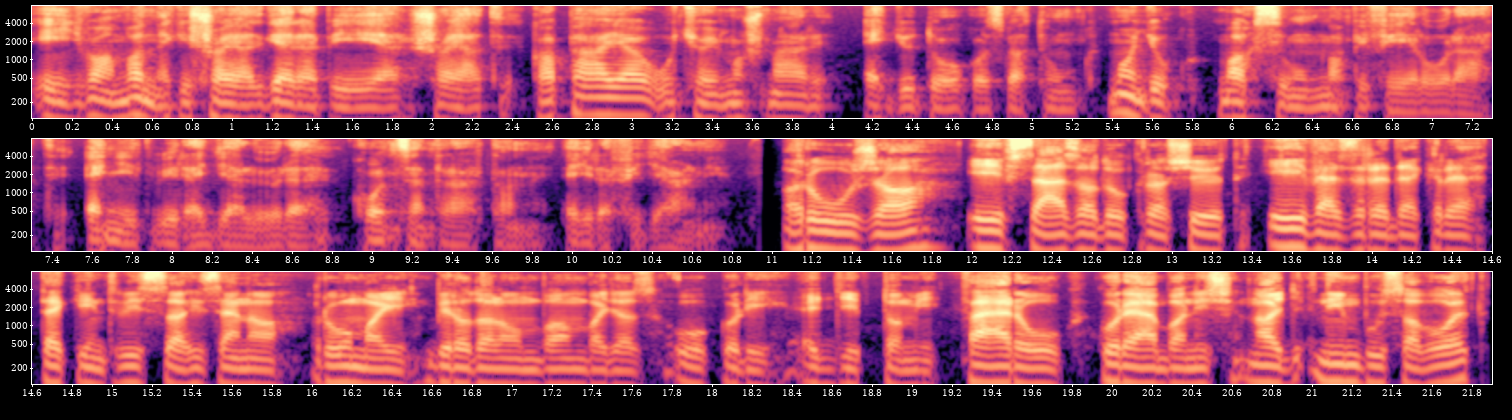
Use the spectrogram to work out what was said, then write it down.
Így van, van neki saját gerebéje, saját kapája, úgyhogy most már együtt dolgozgatunk. Mondjuk maximum napi fél órát. Ennyit bír egyelőre koncentráltan egyre figyelni. A rózsa évszázadokra, sőt évezredekre tekint vissza, hiszen a római birodalomban vagy az ókori egyiptomi fárók korában is nagy nimbusza volt.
